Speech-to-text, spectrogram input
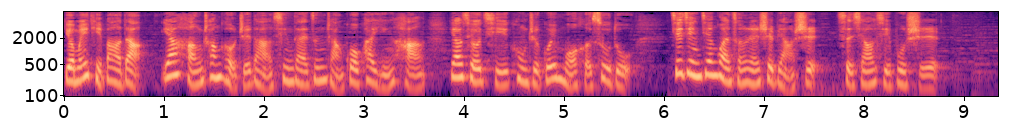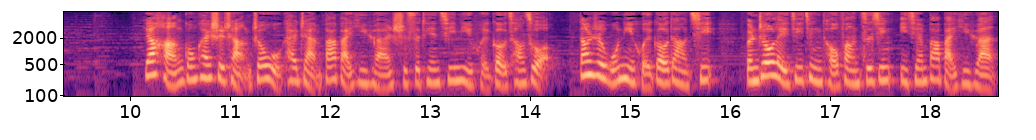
有媒体报道，央行窗口指导信贷增长过快银行，要求其控制规模和速度。接近监管层人士表示，此消息不实。央行公开市场周五开展八百亿元十四天期逆回购操作，当日无逆回购到期。本周累计净投放资金一千八百亿元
